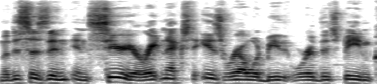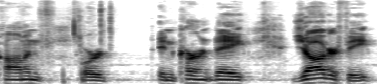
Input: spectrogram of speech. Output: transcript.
Now, this is in, in Syria, right next to Israel, would be where this be in common or in current day geography.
